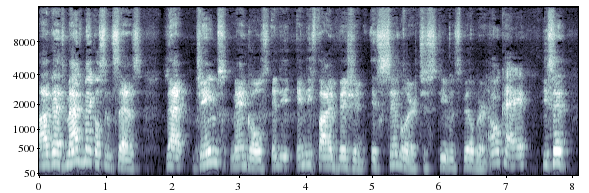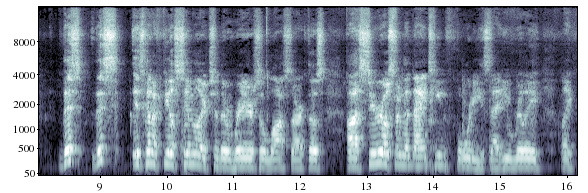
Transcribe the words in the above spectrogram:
Uh, guys, Matt Mikkelsen says that James Mangold's Indy, Indy 5 vision is similar to Steven Spielberg. Okay. He said this this is going to feel similar to the Raiders of the Lost Ark, those uh, serials from the 1940s that you really like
